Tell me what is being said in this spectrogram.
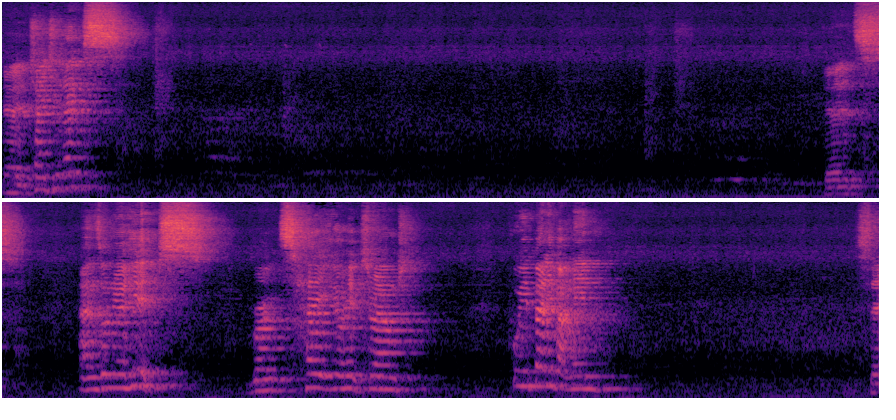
Good. Change your legs. Good. Hands on your hips. Rotate your hips around. Pull your belly button in. Sit.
